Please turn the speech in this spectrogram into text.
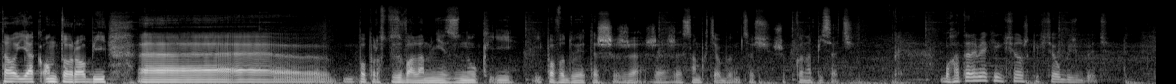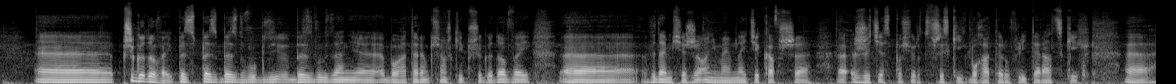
To jak on to robi e, po prostu zwala mnie z nóg i, i powoduje też, że, że, że sam chciałbym coś szybko napisać. Bohaterem jakiej książki chciałbyś być? E, przygodowej, bez, bez, bez, dwóch, bez dwóch zdań e, bohaterem książki przygodowej. E, wydaje mi się, że oni mają najciekawsze e, życie spośród wszystkich bohaterów literackich. E,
